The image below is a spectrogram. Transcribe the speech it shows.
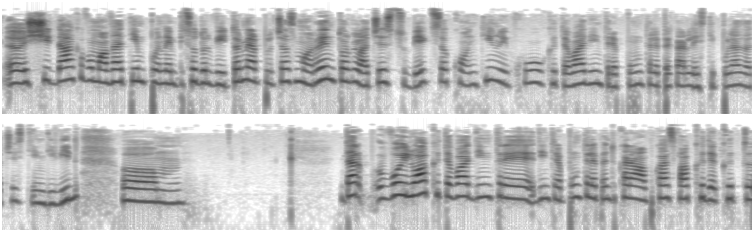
uh, și dacă vom avea timp în episodul viitor, mi-ar plăcea să mă reîntorc la acest subiect, să continui cu câteva dintre punctele pe care le stipulează acest individ. Uh, dar voi lua câteva dintre, dintre punctele pentru care am apucat să fac cât de cât uh,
